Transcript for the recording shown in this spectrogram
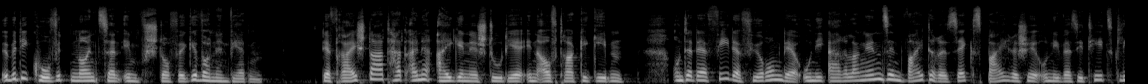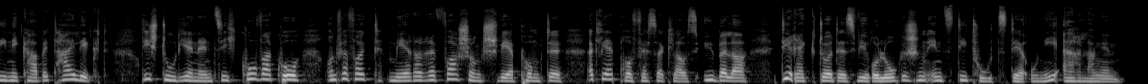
über die Covid-19-Impfstoffe gewonnen werden. Der Freistaat hat eine eigene Studie in Auftrag gegeben. Unter der Federführung der Uni Erlangen sind weitere sechs bayerische Universitätskliniker beteiligt. Die Studie nennt sich COVACO und verfolgt mehrere Forschungsschwerpunkte, erklärt Professor Klaus Überler, Direktor des Virologischen Instituts der Uni Erlangen.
